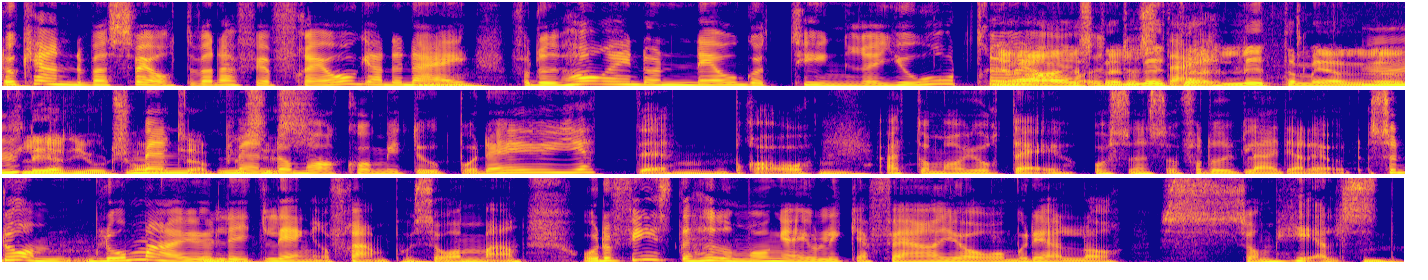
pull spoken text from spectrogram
då kan det vara svårt. Det var därför jag frågade dig. För du har ändå något tyngre jord tror Ja, jag just det. ute hos Lite, lite mer åt lerjordshållet. Men, ja, men de har kommit upp och det är ju jättebra Mm. att de har gjort det och sen så får du glädja dig. åt. Så de blommar ju Mm. lite längre fram på sommaren och då finns det hur många olika färger och modeller som helst Mm.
